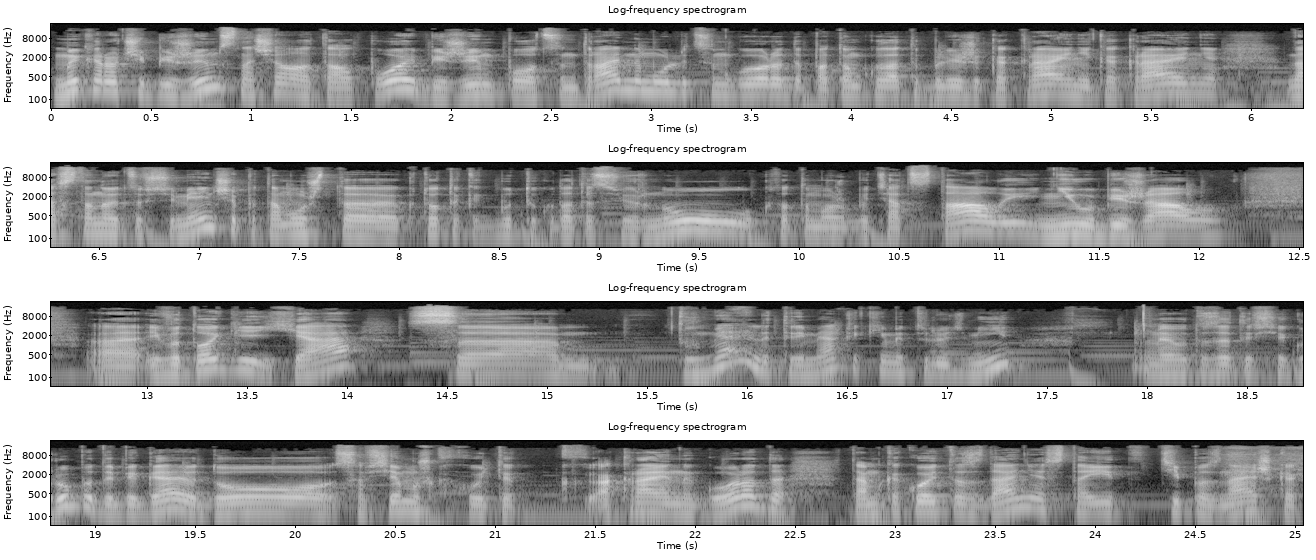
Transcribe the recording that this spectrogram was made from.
Мы, короче, бежим сначала толпой, бежим по центральным улицам города, потом куда-то ближе к окраине, к окраине. Нас становится все меньше, потому что кто-то как будто куда-то свернул, кто-то, может быть, отсталый, не убежал. Э, И в итоге я с двумя или тремя какими-то людьми э, вот из этой всей группы добегаю до совсем уж какой-то окраины города. Там какое-то здание стоит, типа, знаешь, как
